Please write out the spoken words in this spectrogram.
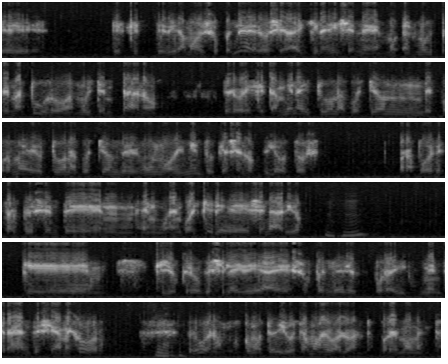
eh, es que debiéramos de suspender. O sea, hay quienes dicen es, es muy prematuro, es muy temprano pero es que también hay toda una cuestión de por medio, toda una cuestión de un movimiento que hacen los pilotos para poder estar presente en, en, cualquier escenario, que, que yo creo que si la idea es suspender por ahí mientras antes sea mejor. Pero bueno, como te digo, estamos evaluando por el momento.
